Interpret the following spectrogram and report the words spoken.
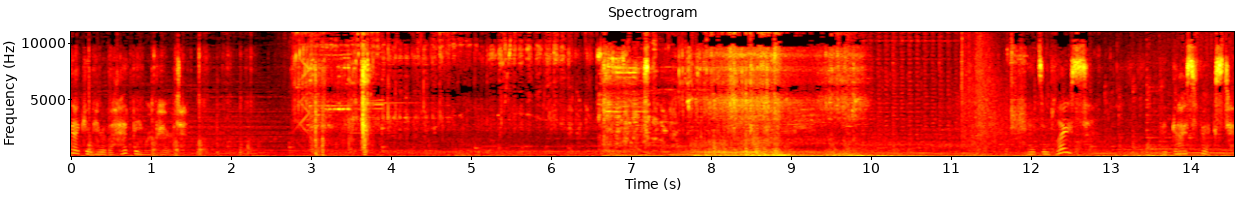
think I can hear the head being repaired. It's in place. The guy's fixed. That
